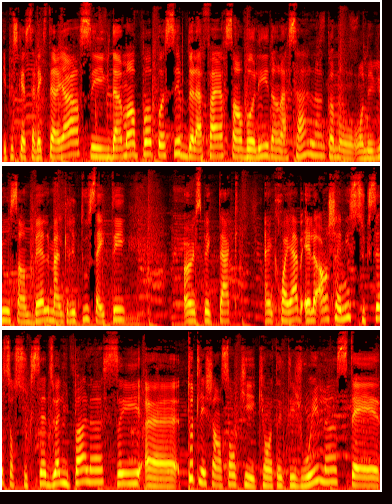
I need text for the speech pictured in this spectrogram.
Et puisque c'est à l'extérieur, c'est évidemment pas possible de la faire s'envoler dans la salle, hein, comme on, on a vu au Centre Bell. Malgré tout, ça a été un spectacle incroyable. Elle a enchaîné succès sur succès. Du Alipa, là, c'est euh, toutes les chansons qui, qui ont été jouées, là, c'était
